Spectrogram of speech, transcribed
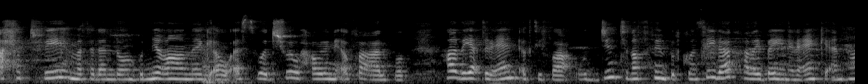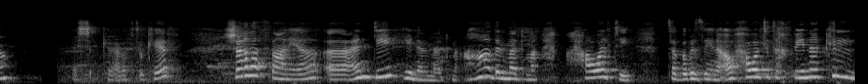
أحط فيه مثلا لون بني غامق أو أسود شوي واحاول إني ارفعه على فوق هذا يعطي العين ارتفاع. وتجين تنظفين بالكونسيلر. هذا يبين العين كأنها الشكل عرفتوا كيف؟ الشغله الثانية آه عندي هنا المدمع. هذا المدمع حاولتي تبرزينه أو حاولتي تخفينه؟ كل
